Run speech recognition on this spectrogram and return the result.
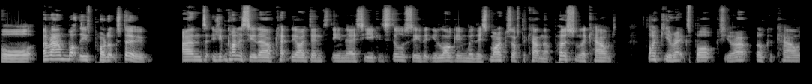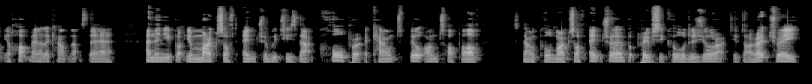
for around what these products do. And as you can kind of see there, I've kept the identity in there so you can still see that you log in with this Microsoft account, that personal account, like your Xbox, your Outlook account, your Hotmail account that's there. And then you've got your Microsoft Entra, which is that corporate account built on top of, it's now called Microsoft Entra, but previously called Azure Active Directory.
